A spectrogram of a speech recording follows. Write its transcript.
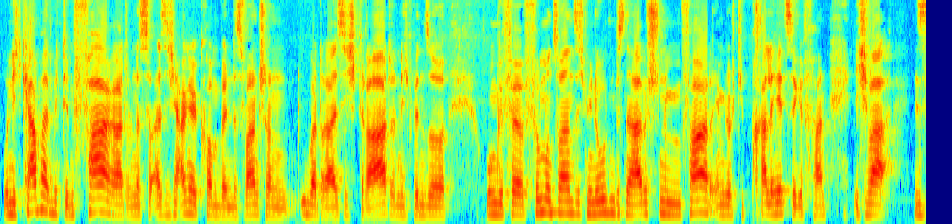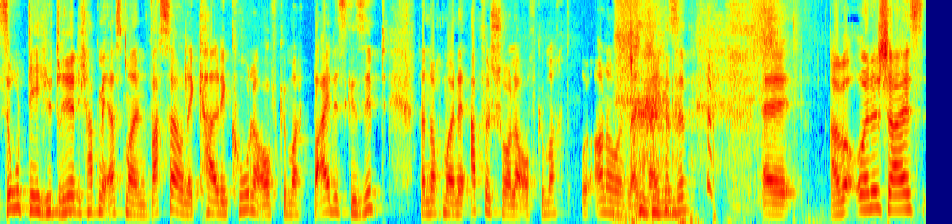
Und ich kam halt mit dem Fahrrad und das, als ich angekommen bin, das waren schon über 30 Grad und ich bin so ungefähr 25 Minuten bis eine halbe Stunde mit dem Fahrrad eben durch die pralle Hitze gefahren. Ich war so dehydriert. Ich habe mir erstmal ein Wasser und eine kalte Cola aufgemacht, beides gesippt, dann noch mal eine Apfelschorle aufgemacht und auch nochmal gleich reingesippt. äh, Aber ohne Scheiß,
